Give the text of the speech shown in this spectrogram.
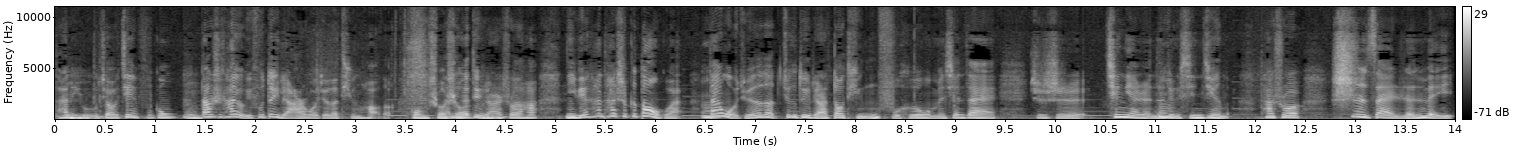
它那有个叫建福宫，当时它有一副对联儿，我觉得挺好的。跟我们说说那个对联儿说的哈，你别看它是个道观，但是我觉得这个对联儿倒挺符合我们现在就是青年人的这个心境的。他说：“事在人为，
